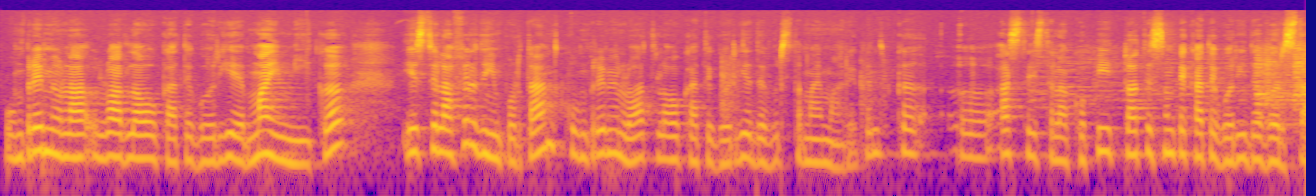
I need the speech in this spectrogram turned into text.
un premiu la, luat la o categorie mai mică este la fel de important cu un premiu luat la o categorie de vârstă mai mare, pentru că uh, asta este la copii, toate sunt pe categorii de vârstă.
